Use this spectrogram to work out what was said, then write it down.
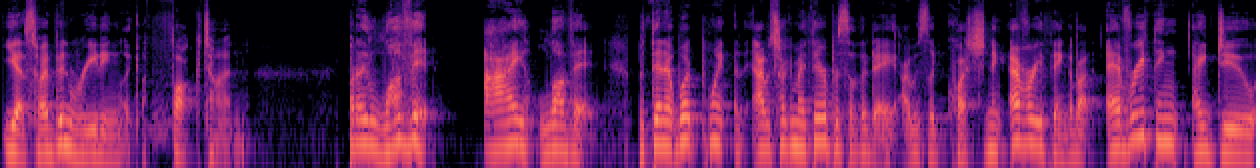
Yeah, so I've been reading like a fuck ton, but I love it. I love it. But then at what point, I was talking to my therapist the other day, I was like questioning everything about everything I do,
